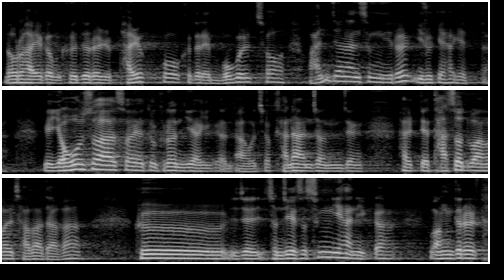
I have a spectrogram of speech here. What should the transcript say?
너로 하여금 그들을 밟고 그들의 목을 쳐 완전한 승리를 이루게 하겠다. 여호수아서에도 그런 이야기가 나오죠. 가나안 전쟁 할 때 다섯 왕을 잡아다가 그 이제 전쟁에서 승리하니까 왕들을 다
